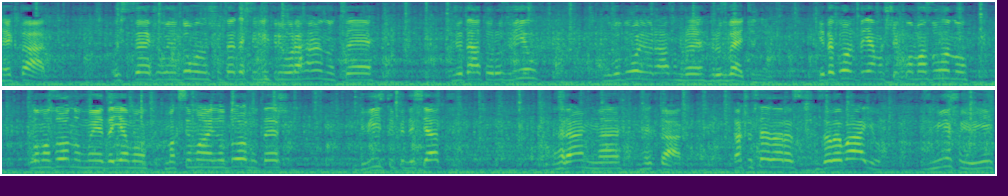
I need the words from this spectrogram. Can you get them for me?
гектар. Ось це, якщо ви не думали, що це 10 літрів урагану, це вже тато розвів з водою разом вже розведення. І також даємо ще кломазону. Кломазону ми даємо максимальну дозу, теж 250 грам на гектар. Так що все зараз заливаю, змішую і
